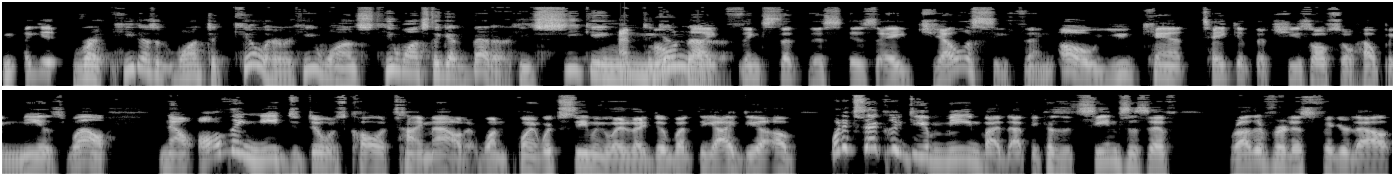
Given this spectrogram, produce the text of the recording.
it- uh, right, he doesn't want to kill her. He wants he wants to get better. He's seeking and Moon Knight thinks that this is a jealousy thing. Oh, you can't take it that she's also helping me as well. Now, all they need to do is call a timeout at one point, which seemingly they do. But the idea of what exactly do you mean by that? Because it seems as if Rutherford has figured out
